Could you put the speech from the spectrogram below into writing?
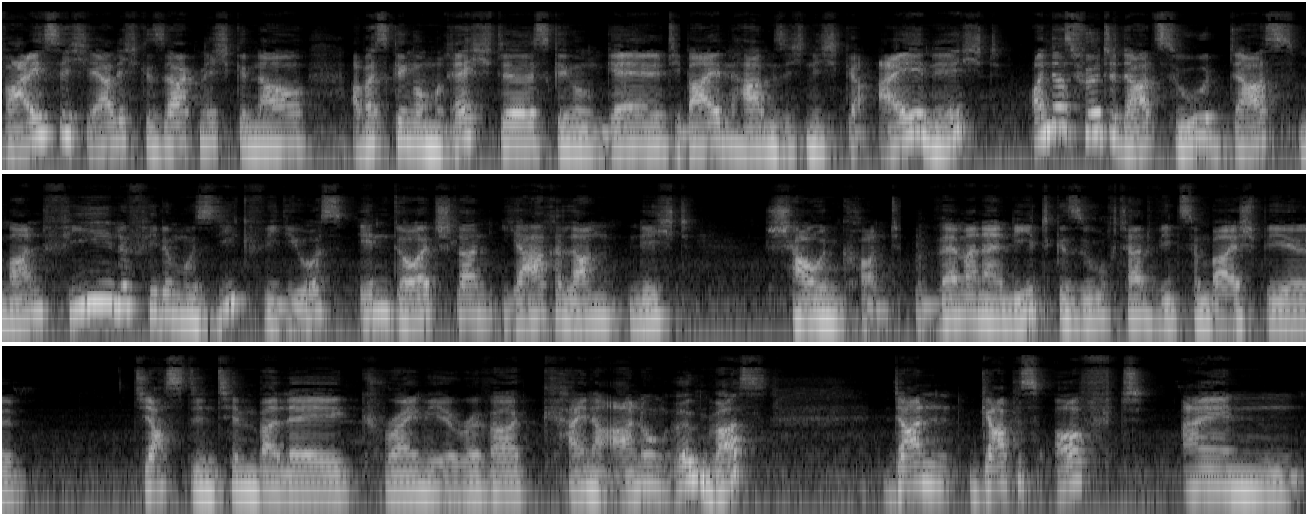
weiß ich ehrlich gesagt nicht genau, aber es ging um Rechte, es ging um Geld. Die beiden haben sich nicht geeinigt. Und das führte dazu, dass man viele, viele Musikvideos in Deutschland jahrelang nicht schauen konnte. Wenn man ein Lied gesucht hat, wie zum Beispiel Justin Timberlake, Cry Me a River, keine Ahnung, irgendwas, dann gab es oft ein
